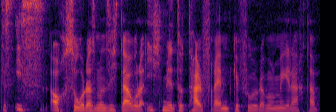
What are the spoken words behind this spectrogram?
das ist auch so, dass man sich da oder ich mir total fremd gefühlt habe und mir gedacht habe,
